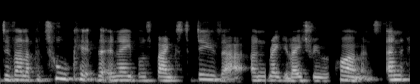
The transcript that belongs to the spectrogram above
develop a toolkit that enables banks to do that and regulatory requirements. And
